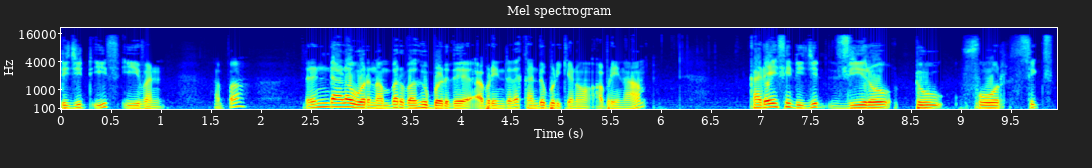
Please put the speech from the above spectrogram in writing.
digit is even அப்போ ரெண்டால் ஒரு நம்பர் வகுபடுது அப்படின்றத கண்டுபிடிக்கணும் அப்படின்னா கடைசி digit zero two four six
